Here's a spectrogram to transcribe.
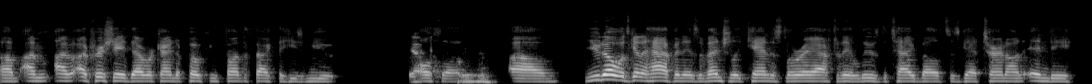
Um, I'm I, I appreciate that we're kind of poking fun at the fact that he's mute. Yeah. Also, um, you know what's going to happen is eventually Candice LeRae, after they lose the tag belts, is going to turn on Indi,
